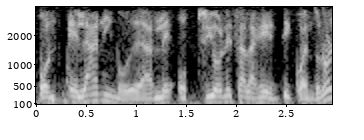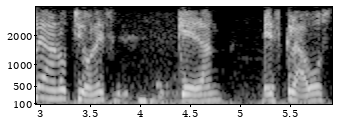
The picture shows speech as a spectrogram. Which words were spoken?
con el ánimo de darle opciones a la gente y cuando no le dan opciones quedan esclavos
